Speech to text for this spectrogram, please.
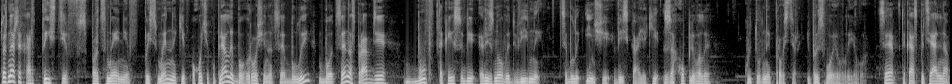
Тож наших артистів, спортсменів, письменників охоче купляли, бо гроші на це були, бо це насправді був такий собі різновид війни. Це були інші війська, які захоплювали культурний простір і присвоювали його. Це така спеціальна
